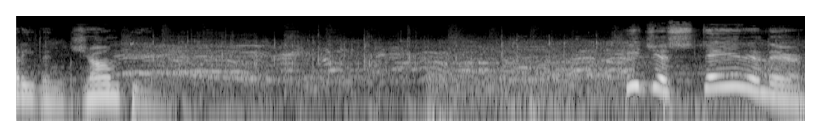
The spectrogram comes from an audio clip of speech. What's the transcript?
Not even jumping. He just standing there.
